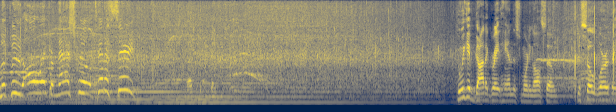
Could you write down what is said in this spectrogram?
LaFoon all the way from Nashville, Tennessee. Can we give God a great hand this morning also? Just so worthy.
